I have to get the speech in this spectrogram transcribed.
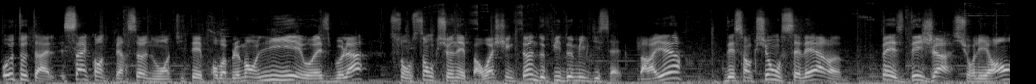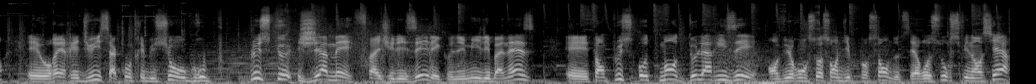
Au total, 50 personnes ou entités probablement liées au Hezbollah sont sanctionnées par Washington depuis 2017. Par ailleurs, des sanctions sévères pèsent déjà sur l'Iran et auraient réduit sa contribution au groupe. Plus que jamais fragilisée, l'économie libanaise est en plus hautement dollarisée. Environ 70% de ses ressources financières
